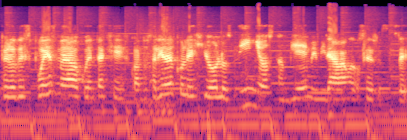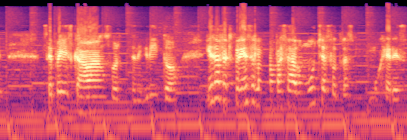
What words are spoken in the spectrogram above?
Pero después me he dado cuenta que cuando salía del colegio, los niños también me miraban, o sea, se, se pellizcaban, suerte negrito. Y esas experiencias lo han pasado muchas otras mujeres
